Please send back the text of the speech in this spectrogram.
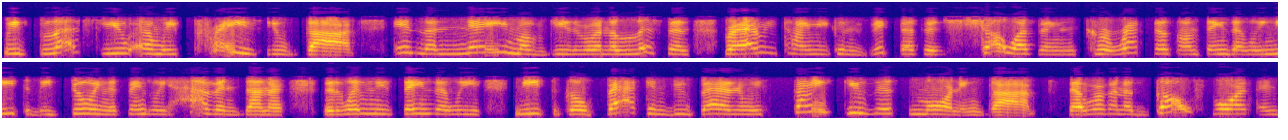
We bless you and we praise you, God. In the name of Jesus, we're going to listen for every time you convict us and show us and correct us on things that we need to be doing, the things we haven't done, or the way we need things that we need to go back and do better. And we thank you this morning, God that we're going to go forth and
